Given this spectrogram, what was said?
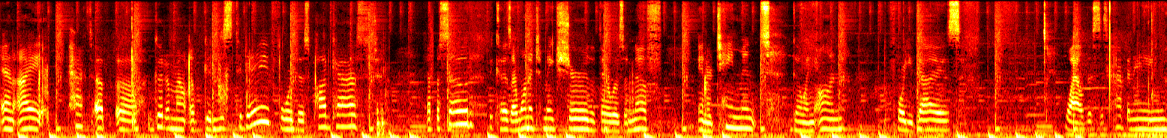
And I packed up a good amount of goodies today for this podcast episode because I wanted to make sure that there was enough entertainment going on for you guys while this is happening.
